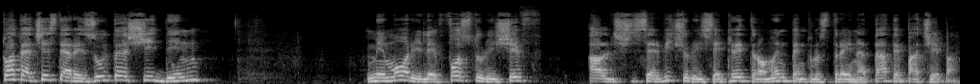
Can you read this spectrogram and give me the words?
Toate acestea rezultă și din memoriile fostului șef al Serviciului Secret Român pentru Străinătate, Pacepa.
